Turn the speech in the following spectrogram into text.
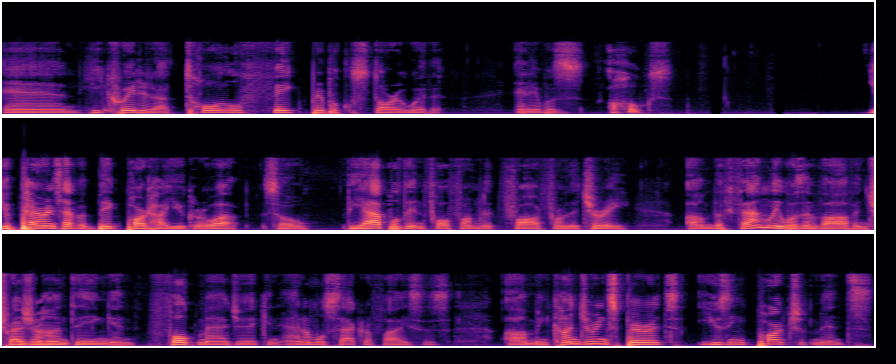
And he created a total fake biblical story with it. And it was a hoax your parents have a big part how you grow up. So the apple didn't fall from the, far from the tree. Um, the family was involved in treasure hunting and folk magic and animal sacrifices, um, in conjuring spirits using parchments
